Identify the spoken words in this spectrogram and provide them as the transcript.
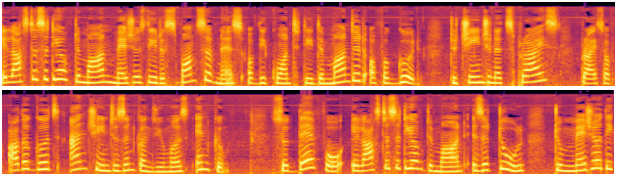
elasticity of demand measures the responsiveness of the quantity demanded of a good to change in its price, price of other goods and changes in consumers' income. So therefore, elasticity of demand is a tool to measure the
